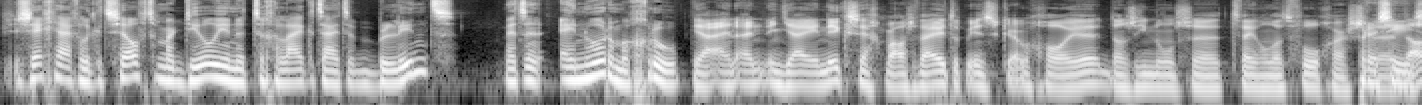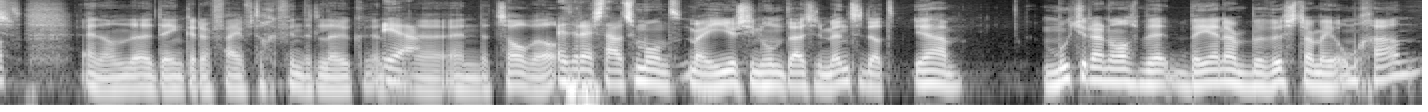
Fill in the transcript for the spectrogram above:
zeg je eigenlijk hetzelfde, maar deel je het tegelijkertijd blind met een enorme groep. Ja, en, en, jij en ik, zeg maar, als wij het op Instagram gooien, dan zien onze 200 volgers uh, dat. En dan uh, denken er 50, ik vind het leuk. En, ja. uh, en dat zal wel. Het rest houdt zijn mond. Maar hier zien honderdduizenden mensen dat, ja, moet je daar dan als BNR bewust daarmee omgaan?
